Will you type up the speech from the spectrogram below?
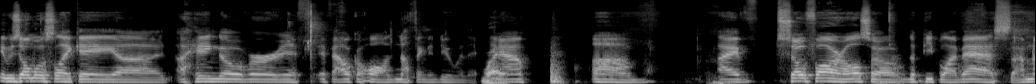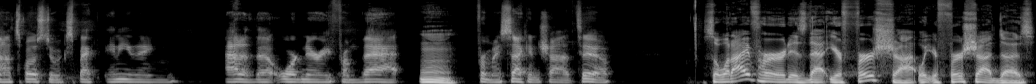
it was almost like a uh, a hangover if if alcohol had nothing to do with it. Right. You know, um, I've so far also the people I've asked, I'm not supposed to expect anything out of the ordinary from that Mm. for my second shot too. So what I've heard is that your first shot, what your first shot does,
